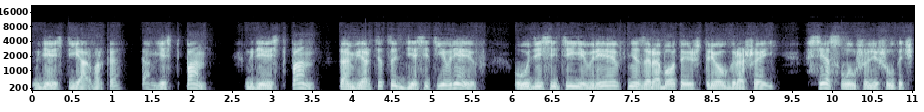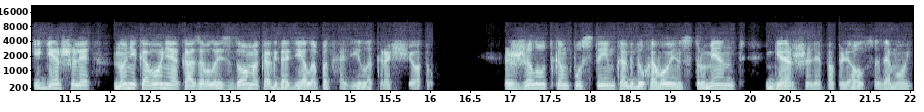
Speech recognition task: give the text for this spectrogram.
Где есть ярмарка, там есть пан. Где есть пан, там вертятся десять евреев. У десяти евреев не заработаешь трех грошей. Все слушали шуточки Гершеля, но никого не оказывалось дома, когда дело подходило к расчету. С желудком пустым, как духовой инструмент, Гершеля поплелся домой.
